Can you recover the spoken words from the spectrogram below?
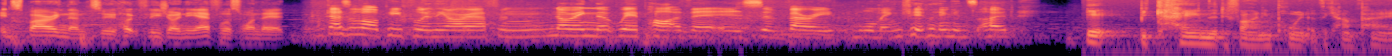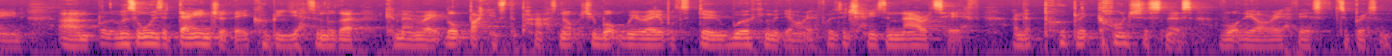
inspiring them to hopefully join the Air Force one day. There's a lot of people in the RAF, and knowing that we're part of it is a very warming feeling inside. it became the defining point of the campaign. Um, but there was always a danger that it could be yet another commemorate, look back into the past. And actually, what we were able to do working with the RAF was to change the narrative and the public consciousness of what the RAF is to Britain.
